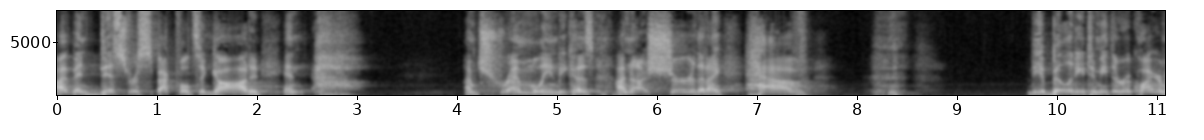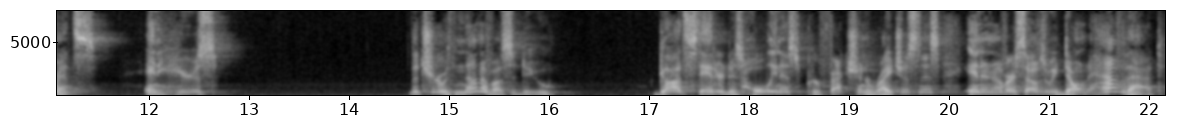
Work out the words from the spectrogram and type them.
I've been disrespectful to God and, and I'm trembling because I'm not sure that I have the ability to meet the requirements. And here's the truth none of us do. God's standard is holiness, perfection, righteousness. In and of ourselves, we don't have that.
